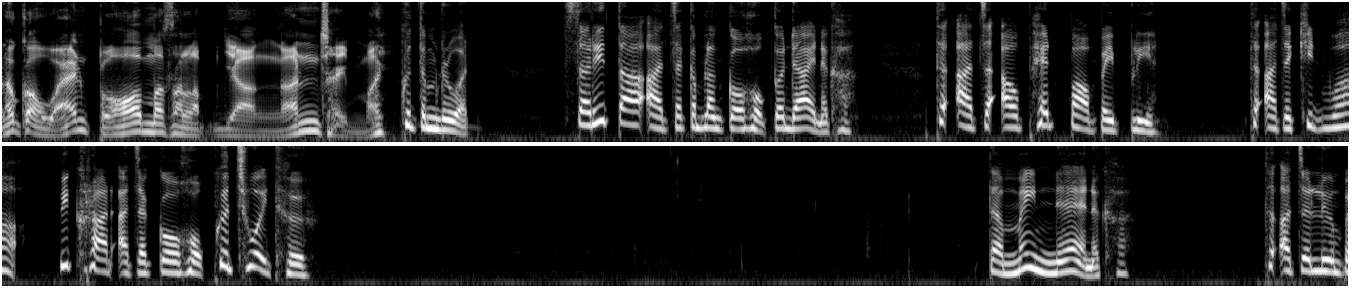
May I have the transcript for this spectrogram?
แล้วก็แหวนปลอมมาสลับอย่างนั้นใช่ไหม คุณตำรวจ สาริตาอาจจะกำลังโกหกก็ได้นะคะ เธออาจจะเอาเพชรปลอมไปเปลี่ยน เธออาจจะคิดว่าวิครานอาจจะโกหกเพื่อช่วยเธอ แต่ไม่แน่นะคะ เธออาจจะลืมไป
